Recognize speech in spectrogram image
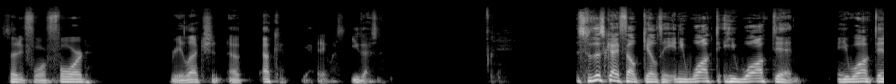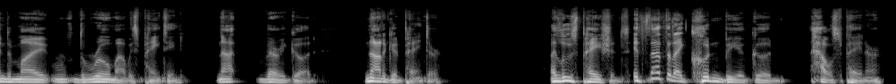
74 Ford reelection. Uh, okay. Yeah. Anyways, you guys know. So this guy felt guilty and he walked, he walked in, he walked into my, the room I was painting. Not very good. Not a good painter. I lose patience. It's not that I couldn't be a good house painter.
